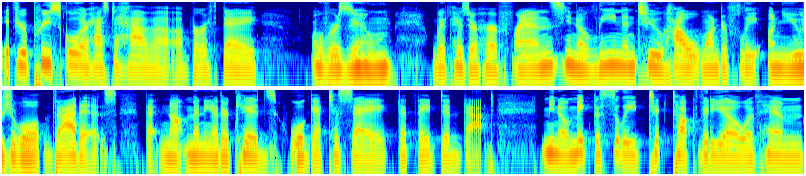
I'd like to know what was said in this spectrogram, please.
If your preschooler has to have a, a birthday over Zoom with his or her friends, you know, lean into how wonderfully unusual that is, that not many other kids will get to say that they did that. You know, make the silly TikTok video of him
